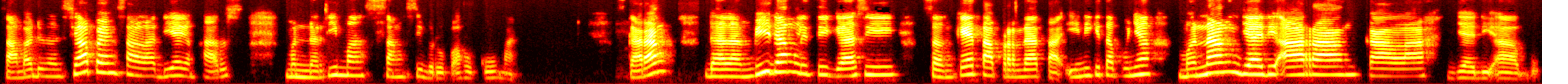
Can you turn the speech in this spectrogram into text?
Sama dengan siapa yang salah, dia yang harus menerima sanksi berupa hukuman. Sekarang dalam bidang litigasi sengketa perdata ini kita punya menang jadi arang, kalah jadi abu.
